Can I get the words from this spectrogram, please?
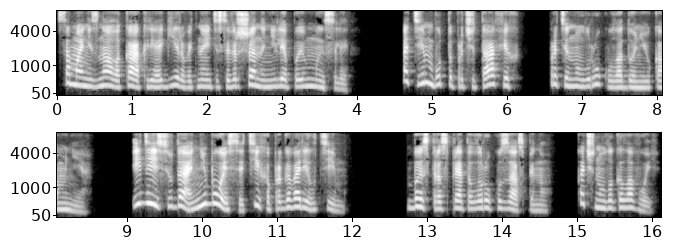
Сама не знала, как реагировать на эти совершенно нелепые мысли. А Тим, будто прочитав их, протянул руку ладонью ко мне. «Иди сюда, не бойся», — тихо проговорил Тим. Быстро спрятала руку за спину, качнула головой.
